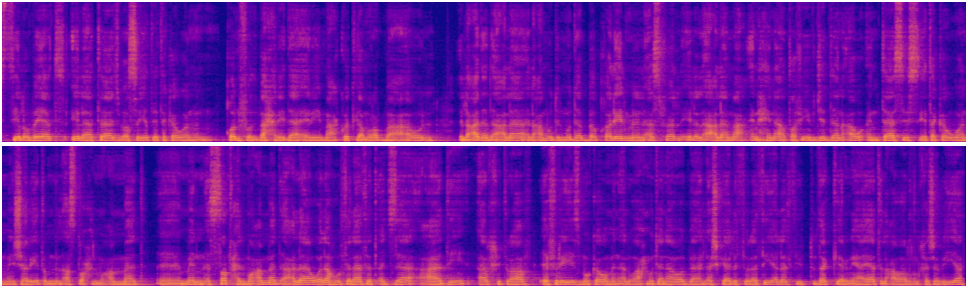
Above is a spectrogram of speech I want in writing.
ستيلوبيت إلى تاج بسيط يتكون من قنفذ بحري دائري مع كتلة مربعة أو العدد أعلى العمود المدبب قليل من الأسفل إلى الأعلى مع انحناء طفيف جدا أو انتاسس يتكون من شريط من الأسطح المعمد. من السطح المعمد أعلاه وله ثلاثة أجزاء عادي أرختراف إفريز مكون من ألواح متناوبة الأشكال الثلاثية التي تذكر نهايات العوارض الخشبية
